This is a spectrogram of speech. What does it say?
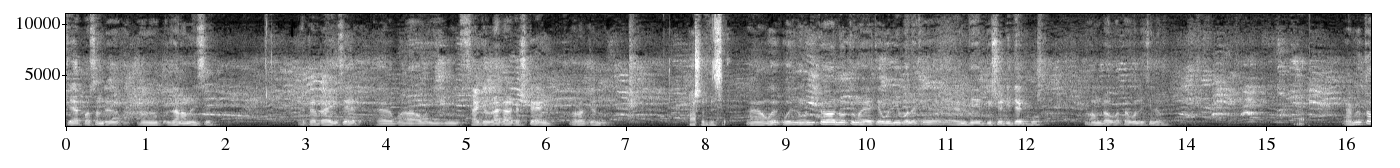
চেয়ারপারসনদের জানানো হয়েছে। একটা ড্রয়িং সেট ওই সাইকেল রাখার একটা স্ট্যান্ড করার জন্য। ওই- ওই উনি তো নতুন হয়েছে উনি বলেছে এমনি বিষয়টি দেখব। আমরাও কথা বলেছিলাম। এমনি তো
